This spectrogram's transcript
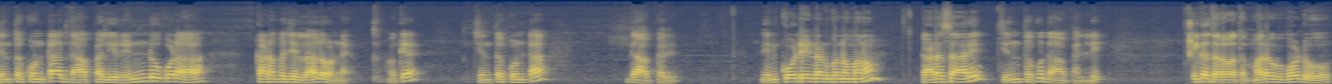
చింతకుంట దాపల్లి రెండు కూడా కడప జిల్లాలో ఉన్నాయి. ఓకే? చింతకుంట దాపల్లి. దీని కోడ్ ఏంటనుకున్నాం మనం? కడసారి చింతకు దాపల్లి. ఇక తర్వాత మరొక కోటు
